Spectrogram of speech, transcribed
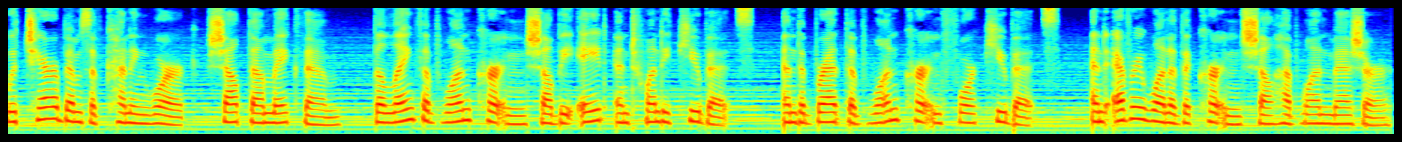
With cherubims of cunning work shalt thou make them. The length of one curtain shall be eight and twenty cubits, and the breadth of one curtain four cubits, and every one of the curtains shall have one measure.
